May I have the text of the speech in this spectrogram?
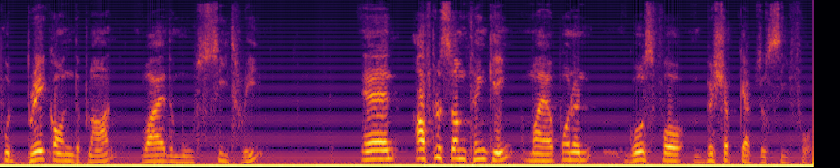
put break on the plan via the move c3. And after some thinking, my opponent goes for bishop captures c4.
